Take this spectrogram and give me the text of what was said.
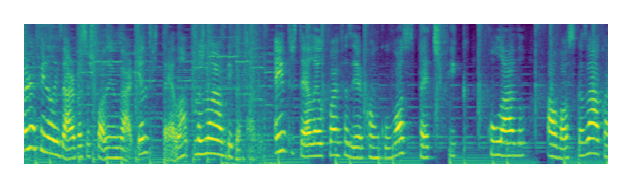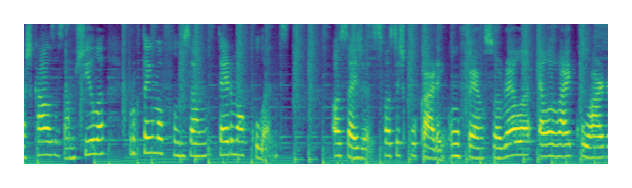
Para finalizar, vocês podem usar entretela, mas não é obrigatório. A entretela é o que vai fazer com que o vosso patch fique colado ao vosso casaco, às calças, à mochila, porque tem uma função termocolante. Ou seja, se vocês colocarem um ferro sobre ela, ela vai colar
